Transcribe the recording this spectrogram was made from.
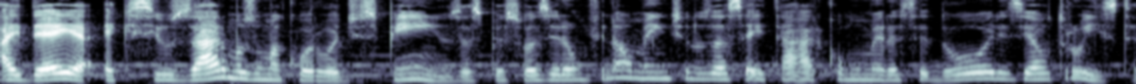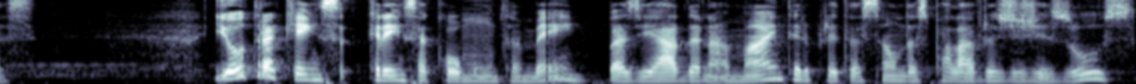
A ideia é que se usarmos uma coroa de espinhos, as pessoas irão finalmente nos aceitar como merecedores e altruístas. E outra crença, comum também, baseada na má interpretação das palavras de Jesus,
